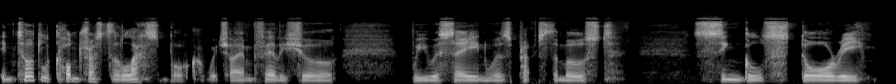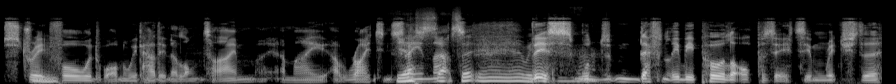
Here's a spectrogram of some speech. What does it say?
in total contrast to the last book, which I am fairly sure we were saying was perhaps the most single story, straightforward one we'd had in a long time. Am I uh, right in saying yes, that? that's it. Yeah, yeah. we- this would definitely be polar opposite in which the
